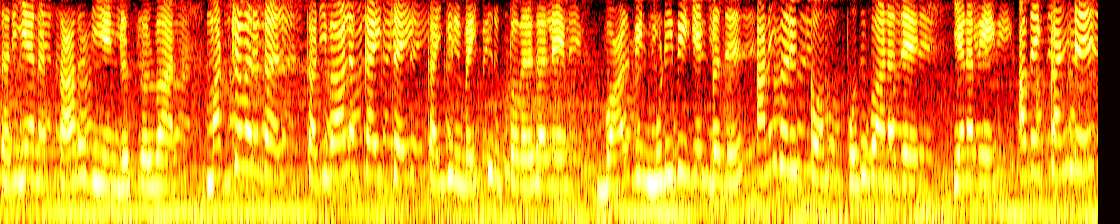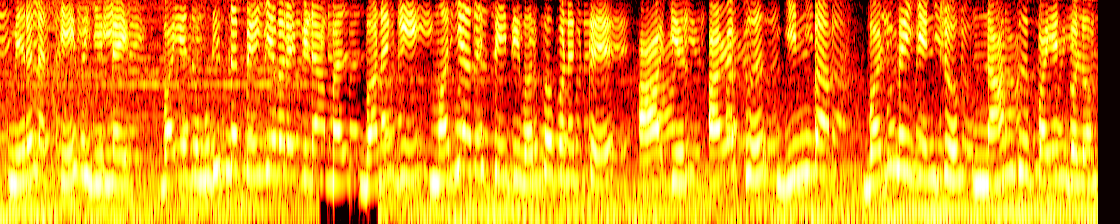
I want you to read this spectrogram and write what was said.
சரியான சாரதி என்று சொல்வான். மற்றவர்கள் கடிவாள கயிற்றை கையில் வைத்திருப்பவர்களே வாழ்வின் முடிவு என்பது அனைவருக்கும் பொதுவானது. எனவே அதை கண்டு மிரள தேவையில்லை. வயது முதிர்ந்த பெரியவரை விடாமல் வணங்கி மரியாதை செய்து வருபவனுக்கு ஆயுள் அழகு இன்பம் வலிமை என்றும் நான்கு பயன்களும்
